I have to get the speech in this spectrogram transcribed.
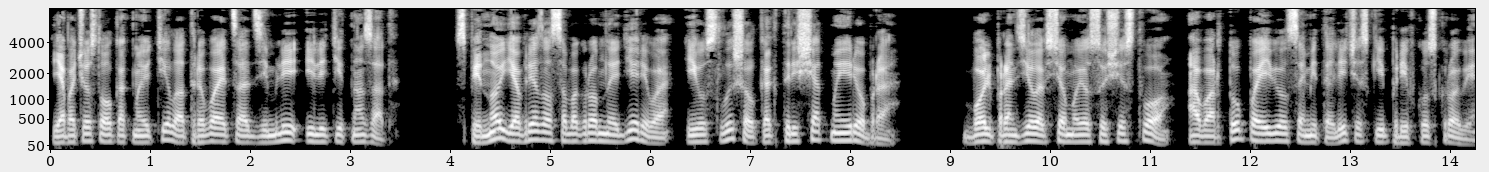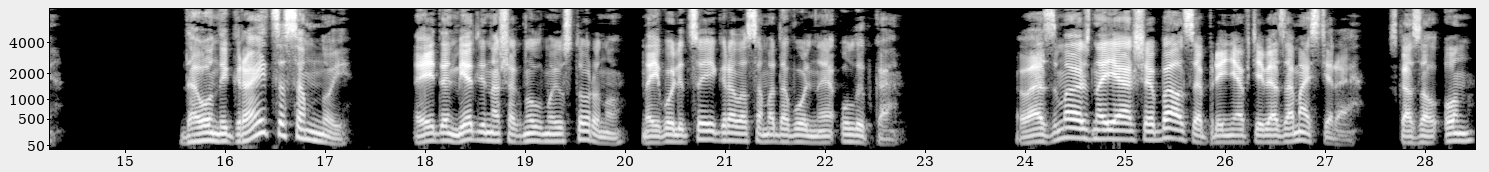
Я почувствовал, как мое тело отрывается от земли и летит назад. Спиной я врезался в огромное дерево и услышал, как трещат мои ребра. Боль пронзила все мое существо, а во рту появился металлический привкус крови. «Да он играется со мной!» Эйден медленно шагнул в мою сторону. На его лице играла самодовольная улыбка. «Возможно, я ошибался, приняв тебя за мастера», — сказал он.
